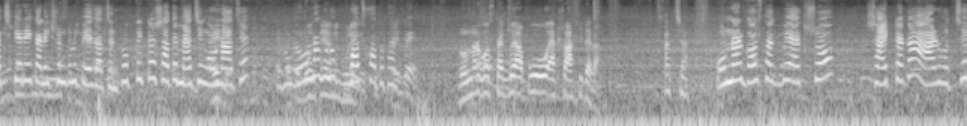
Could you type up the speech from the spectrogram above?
আজকের এই কালেকশনগুলো পেয়ে যাচ্ছেন। প্রত্যেকটার সাথে ম্যাচিং ওড়না আছে এবং ওড়নাগুলো গজ কত থাকবে? রন্নার গজ থাকবে আপু একশো আশি টাকা। আচ্ছা ওড়নার গজ থাকবে একশো ষাট টাকা আর হচ্ছে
